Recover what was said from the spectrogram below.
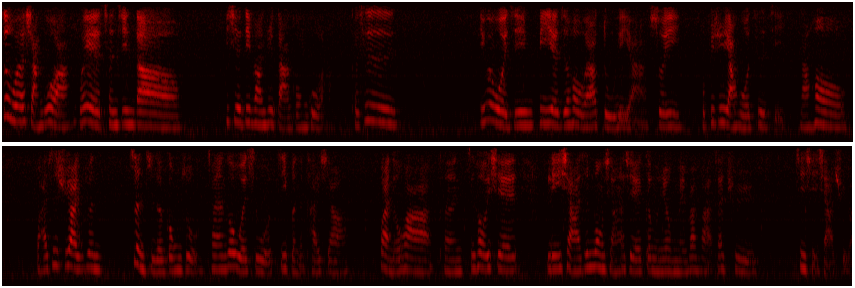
这我有想过啊，我也曾经到一些地方去打工过啊。可是因为我已经毕业之后我要独立啊，所以我必须养活自己，然后我还是需要一份正职的工作，才能够维持我基本的开销啊。不然的话，可能之后一些理想还是梦想那些根本就没办法再去进行下去吧。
